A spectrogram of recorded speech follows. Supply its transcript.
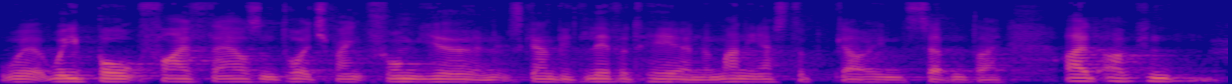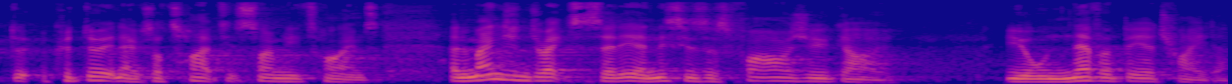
We, we bought 5,000 Deutsche Bank from you and it's going to be delivered here and the money has to go in seven days. I, I can do, could do it now because I typed it so many times. And the managing director said, Ian, this is as far as you go. You'll never be a trader.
